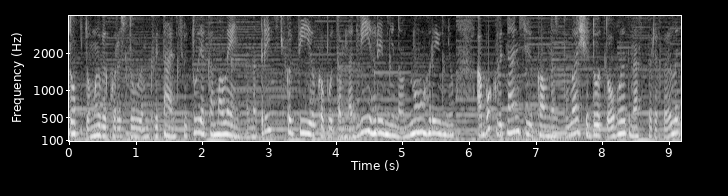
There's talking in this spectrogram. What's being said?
Тобто ми використовуємо квитанцію ту, яка маленька на 30 копійок, або там на 2 гривні, на 1 гривню, або квитанцію, яка у нас була ще до того, як нас перевели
